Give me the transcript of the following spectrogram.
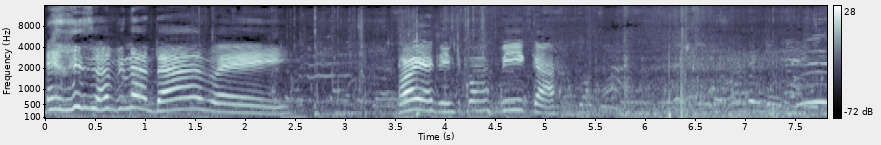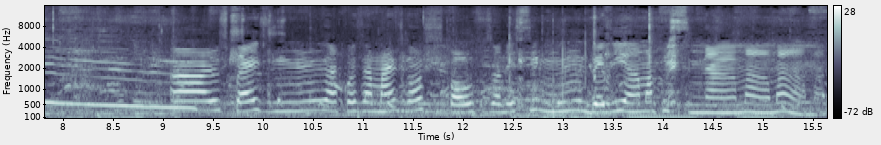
ele sabe nadar, véi. Olha, gente, como fica. Ai, os pezinhos, a coisa mais gostosa desse mundo. Ele ama a piscina, ama, ama, ama.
